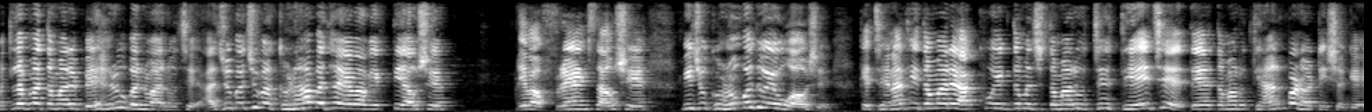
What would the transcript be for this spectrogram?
મતલબમાં તમારે બહેરું બનવાનું છે. આજુબાજુમાં ઘણા બધા એવા વ્યક્તિ આવશે, એવા ફ્રેન્ડ્સ આવશે બીજું ઘણું બધું એવું આવશે કે જેનાથી તમારે આખું એકદમ જ તમારું જે ધ્યેય છે તે તમારું ધ્યાન પણ હટી શકે.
